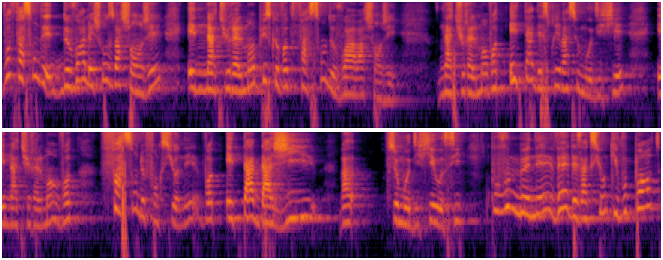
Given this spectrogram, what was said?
votre façon de, voir les choses va changer et naturellement, puisque votre façon de voir va changer, naturellement, votre état d'esprit va se modifier et naturellement, votre façon de fonctionner, votre état d'agir va se modifier aussi pour vous mener vers des actions qui vous portent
